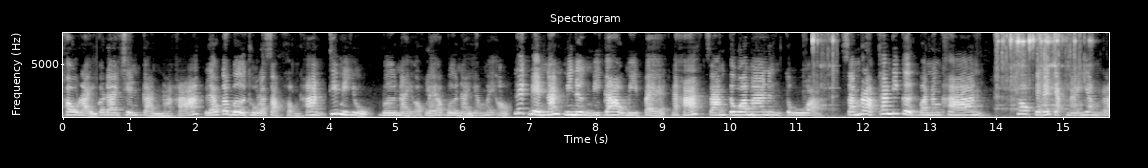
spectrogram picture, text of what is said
เท่าไหร่ก็ได้เช่นกันนะคะ แล้วก็เบอร์โทรศัพท์ของท่านที่มีอยู่เบอร์ไหนออกแล้ว เบอร์ไหนยังไม่ออก เลขเด่นนั้นมี 1 มี 9 มี 8 นะคะสามตัวมา 1 ตัวสำหรับท่านที่เกิดวันอังคาร โชคจะได้จากไหนอย่างไร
